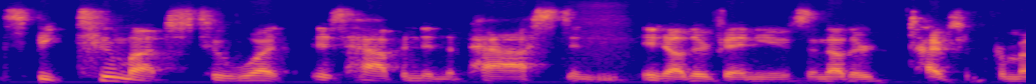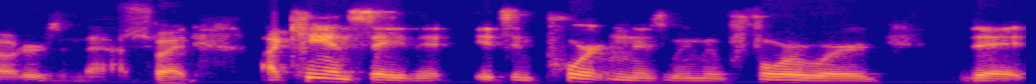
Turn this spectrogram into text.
speak too much to what has happened in the past and in other venues and other types of promoters and that. Sure. But I can say that it's important as we move forward that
